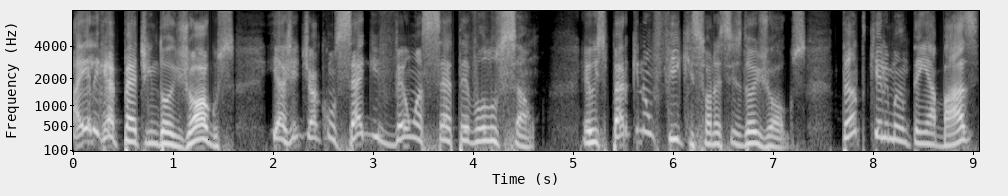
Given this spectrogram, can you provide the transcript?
Aí ele repete em dois jogos e a gente já consegue ver uma certa evolução. Eu espero que não fique só nesses dois jogos. Tanto que ele mantém a base,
